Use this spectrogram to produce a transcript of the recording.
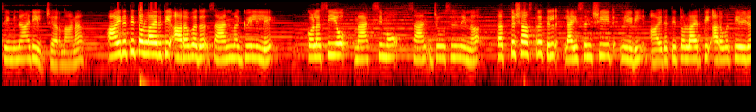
സെമിനാരിയിൽ ചേർന്നാണ്. ആയിരത്തി തൊള്ളായിരത്തി അറുപത് സാൻ മഗ്വേലിലെ കൊളസിയോ മാക്സിമോ സാൻ ജോസിൽ നിന്ന് തത്വശാസ്ത്രത്തിൽ ലൈസൻഷിയേറ്റ് നേടി. ആയിരത്തി തൊള്ളായിരത്തി അറുപത്തിയേഴ്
